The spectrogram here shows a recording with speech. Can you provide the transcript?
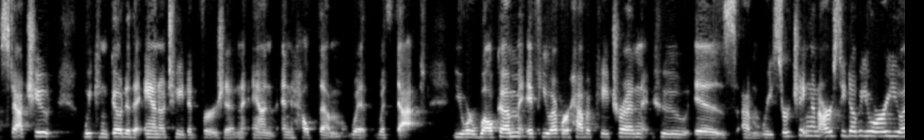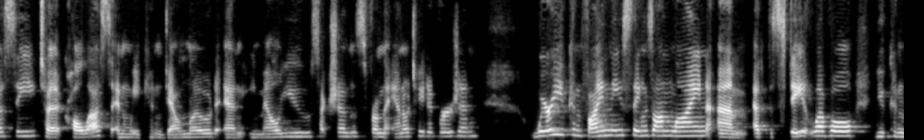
statute. We can go to the annotated version and, and help them with, with that. You are welcome if you ever have a patron who is um, researching an RCW or a USC to call us and we can download and email you sections from the annotated version. Where you can find these things online, um, at the state level, you can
